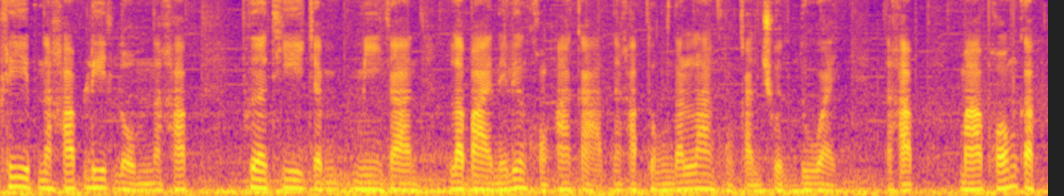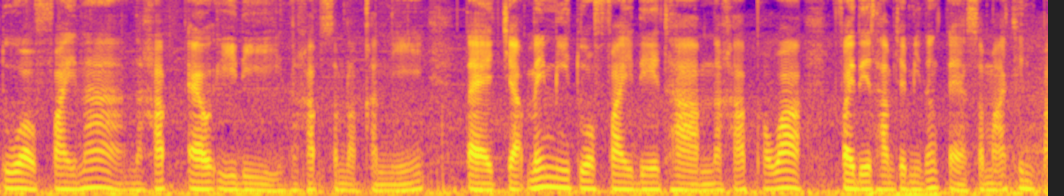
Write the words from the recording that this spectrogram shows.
คลีบนะครับรีดลมนะครับ เพื่อที่จะมีการระบายในเรื่องของอากาศนะครับ ตรงด้านล่างของกันชนด้วยนะครับ มาพร้อมกับตัวไฟหน้านะครับ LED นะครับสำหรับคันนี้ แต่จะไม่มีตัวไฟ daytime นะครับ เพราะว่าไฟ daytime จะมีตั้งแต่สมาร์ทขึ้นไป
